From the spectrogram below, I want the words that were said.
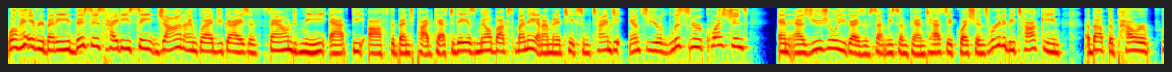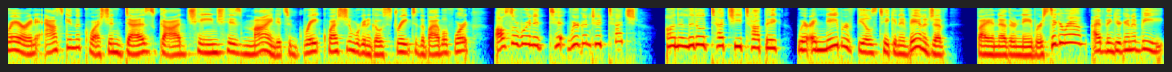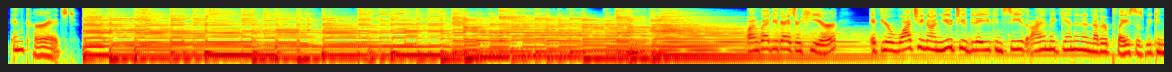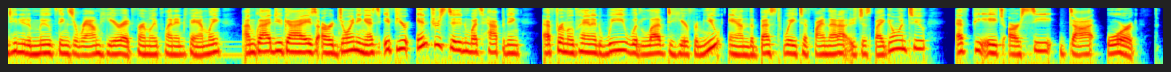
Well, hey, everybody. This is Heidi St. John. I'm glad you guys have found me at the Off the Bench podcast. Today is Mailbox Monday, and I'm going to take some time to answer your listener questions. And as usual, you guys have sent me some fantastic questions. We're going to be talking about the power of prayer and asking the question Does God change his mind? It's a great question. We're going to go straight to the Bible for it. Also, we're going to, t- we're going to touch on a little touchy topic where a neighbor feels taken advantage of by another neighbor. Stick around. I think you're going to be encouraged. Well, I'm glad you guys are here. If you're watching on YouTube today, you can see that I am again in another place as we continue to move things around here at Firmly Planted Family. I'm glad you guys are joining us. If you're interested in what's happening at Firmly Planted, we would love to hear from you. And the best way to find that out is just by going to fphrc.org.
